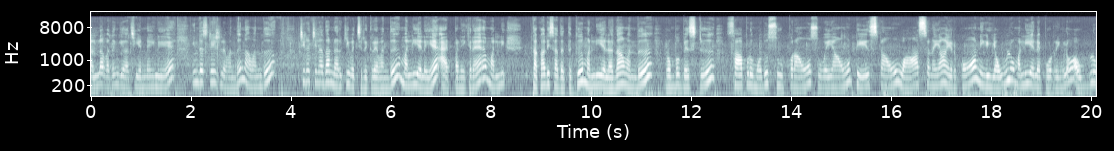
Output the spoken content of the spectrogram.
நல்லா வதங்கியாச்சு எண்ணெயிலேயே. இந்த ஸ்டேஜில் வந்து நான் வந்து சின்ன சின்னதாக நறுக்கி வச்சுருக்கிறேன் வந்து மல்லி இலையை ஆட் பண்ணிக்கிறேன். மல்லி தக்காளி சாதத்துக்கு மல்லி இலை தான் வந்து ரொம்ப பெஸ்ட்டு சாப்பிடும்போது சூப்பராகவும் சுவையாகவும் டேஸ்ட்டாகவும் வாசனையாக இருக்கும். நீங்கள் எவ்வளோ மல்லி இலை போடுறீங்களோ அவ்வளோ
